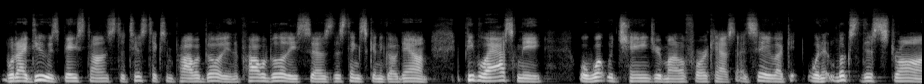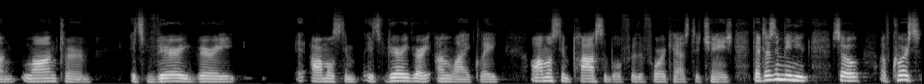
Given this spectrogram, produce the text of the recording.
What I do is based on statistics and probability, and the probability says this thing's going to go down. People ask me, "Well, what would change your model forecast?" I'd say, like, when it looks this strong long term, it's very, very unlikely, almost impossible for the forecast to change. That doesn't mean you. So of course,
